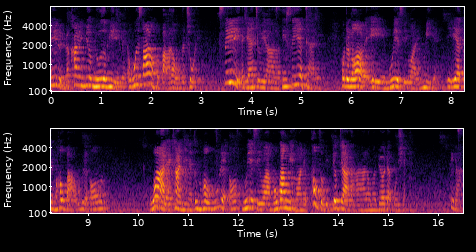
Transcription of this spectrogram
လေးတွေရခိုင်လူမျိုးမျိုးသမီးတွေပဲအဝတ်စားတော့မပါတော့ဘူးတချို့တွေစေးတွေအရန်ကျွေးတာတော့ဒီစေးရဲ့ဓာတ်တွေဟိုတလောကပဲအေးအေးမူးရစေးဝါတွေမိတယ်အေးအေးက तू မဟုတ်ပါဘူးတဲ့ဩဝါကလည်းထားညင်တယ် तू မဟုတ်ဘူးတဲ့ဩမူးရစေးဝါမိုးကောင်းခင်ကလည်းဖောက်ဆိုပြီးပြုတ်ကြလာတာတော့မပြောတတ်ဘူးရှင်သိလား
